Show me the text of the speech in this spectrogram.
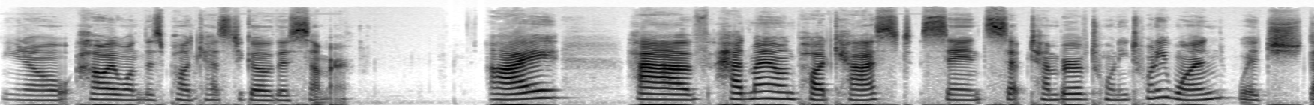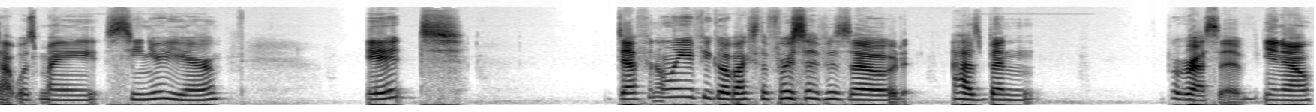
you know how I want this podcast to go this summer. I have had my own podcast since September of 2021, which that was my senior year. It definitely, if you go back to the first episode, has been progressive. You know,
